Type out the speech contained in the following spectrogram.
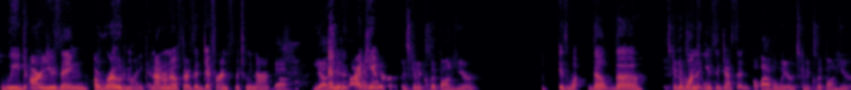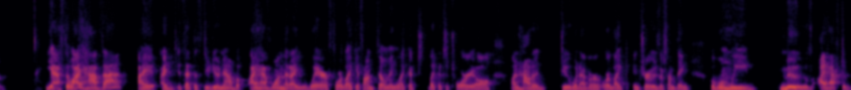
we are using a Rode mic, and I don't know if there's a difference between that. Yeah, yeah. And so because I can't- Is going to clip on here. Is what the the It's going the one that you suggested? the lavalier. It's going to clip on here. Yeah, so I have that. I, I it's at the studio now, but I have one that I wear for like if I'm filming like a like a tutorial on how to do whatever or like intros or something. But when we move, I have to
